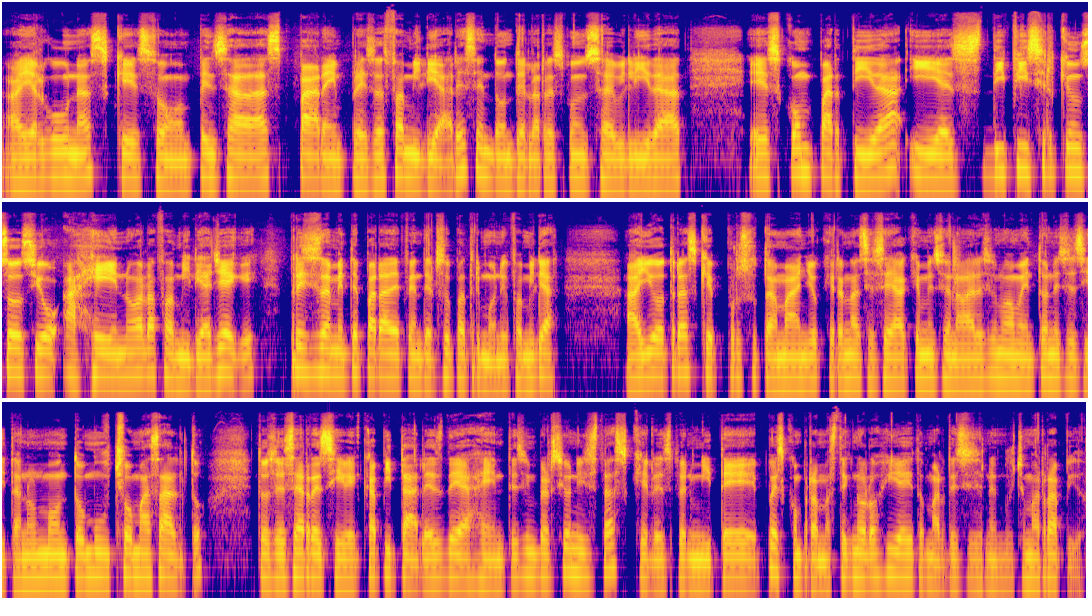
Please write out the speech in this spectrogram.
Hay algunas que son pensadas para empresas familiares en donde la responsabilidad es compartida y es difícil que un socio ajeno a la familia llegue precisamente para defender su patrimonio familiar. Hay otras que por su tamaño, que eran las CCA que mencionaba en ese momento, necesitan un monto mucho más alto. Entonces se reciben capitales de agentes inversionistas que les permite pues comprar más tecnología y tomar decisiones mucho más rápido.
